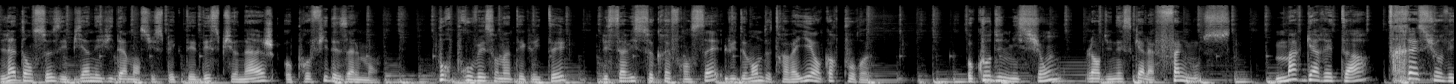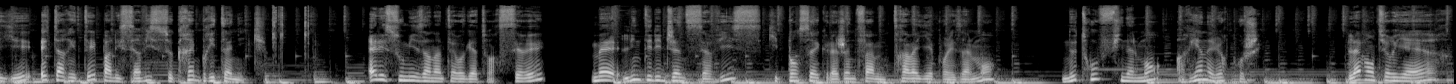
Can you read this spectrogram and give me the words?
la danseuse est bien évidemment suspectée d'espionnage au profit des Allemands. Pour prouver son intégrité, les services secrets français lui demandent de travailler encore pour eux. Au cours d'une mission, lors d'une escale à Falmouth, Margareta, très surveillée, est arrêtée par les services secrets britanniques. Elle est soumise à un interrogatoire serré, mais l'Intelligence Service, qui pensait que la jeune femme travaillait pour les Allemands, ne trouve finalement rien à lui reprocher. L'aventurière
